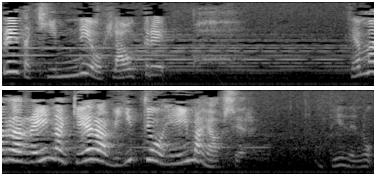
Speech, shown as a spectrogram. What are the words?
breyta kýmni og hlátri. Þegar maður er að reyna að gera vídeo heima hjá sér, býði nú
